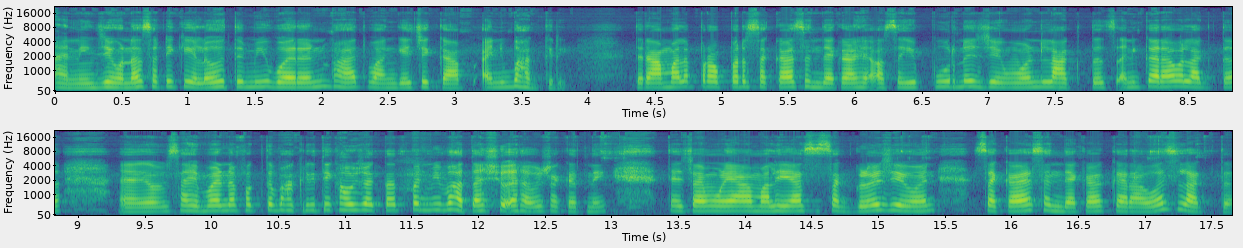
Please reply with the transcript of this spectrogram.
आणि जेवणासाठी केलं होतं मी वरण भात वांग्याचे काप आणि भाकरी. तर आम्हाला प्रॉपर सकाळ संध्याकाळ हे असं हे पूर्ण जेवण लागतंच आणि करावं लागतं. साहेबांना फक्त भाकरी ते खाऊ शकतात पण मी भाताशिवाय राहू शकत नाही. त्याच्यामुळे आम्हाला हे असं सगळं जेवण सकाळ संध्याकाळ करावंच लागतं.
